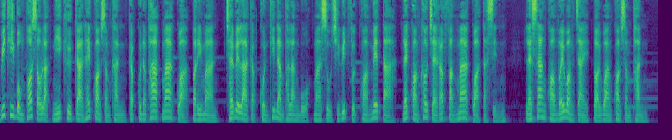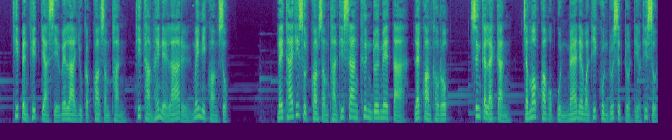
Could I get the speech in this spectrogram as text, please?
วิธีบ่มเพาะเสาหลักนี้คือการให้ความสำคัญกับคุณภาพมากกว่าปริมาณ ใช้เวลากับคนที่นำพลังบวกมาสู่ชีวิตฝึกความเมตตา และความเข้าใจรับฟังมากกว่าตัดสิน และสร้างความไว้วางใจปล่อยวางความสัมพันธ์ ที่เป็นพิษอย่าเสียเวลาอยู่กับความสัมพันธ์ ที่ทำให้เหนื่อยล้าหรือไม่มีความสุข ในท้ายที่สุดความสัมพันธ์ที่สร้างขึ้นด้วยเมตตาและความเคารพ ซึ่งกันและกันจะมอบความอบอุ่นแม้ในวันที่คุณรู้สึกโดดเดี่ยวที่สุด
